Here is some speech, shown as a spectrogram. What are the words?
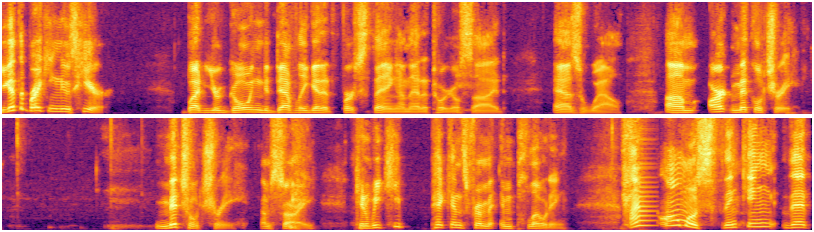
You get the breaking news here, but you're going to definitely get it first thing on the editorial side as well. Um, Art Mickeltree, Mitchell Tree. I'm sorry. Can we keep Pickens from imploding? I'm almost thinking that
